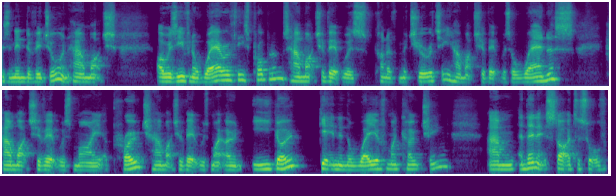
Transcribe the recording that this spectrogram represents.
as an individual and how much I was even aware of these problems, how much of it was kind of maturity, how much of it was awareness, how much of it was my approach, how much of it was my own ego getting in the way of my coaching. Um, and then it started to sort of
